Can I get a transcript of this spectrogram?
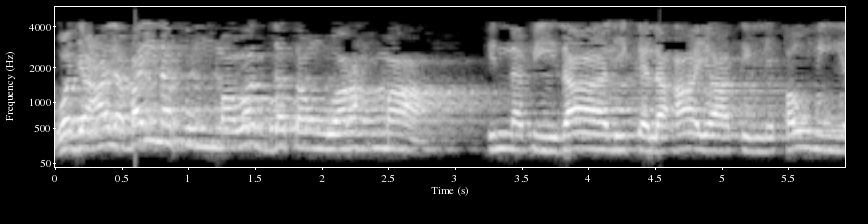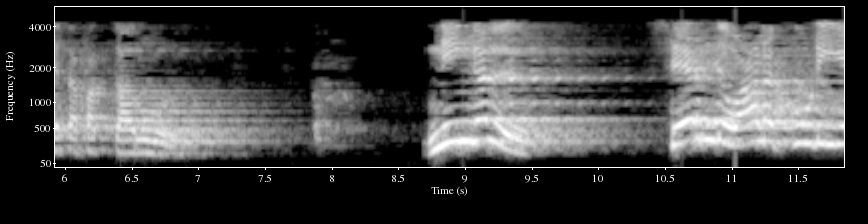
وجعل بينكم مودة ورحمة إن في ذلك لآيات لقوم يتفكرون நீங்கள் சேர்ந்து வாழக்கூடிய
